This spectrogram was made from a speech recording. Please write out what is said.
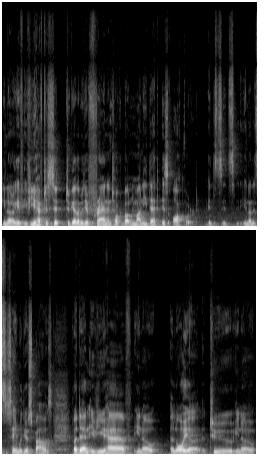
You know, like if, if you have to sit together with your friend and talk about money, that is awkward. It's it's you know it's the same with your spouse. But then if you have you know a lawyer to you know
